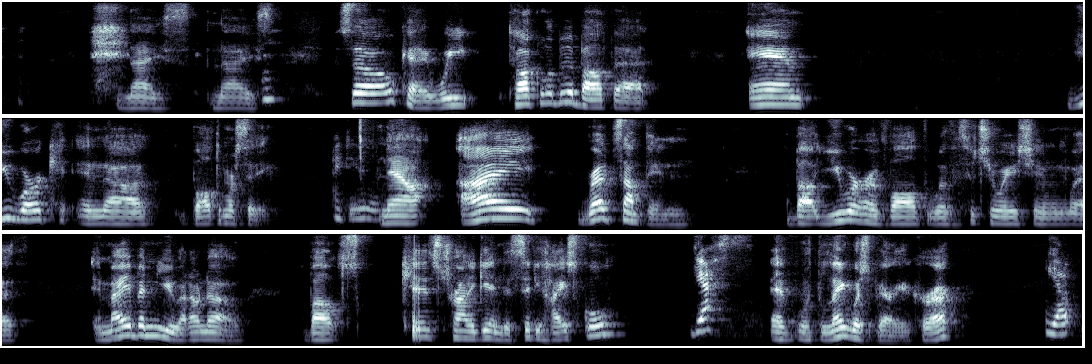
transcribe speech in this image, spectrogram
nice, nice. So, okay, we talk a little bit about that, and you work in uh, Baltimore City. I do. Now, I read something about you were involved with a situation with it may have been you, I don't know, about kids trying to get into city high school. Yes. And with the language barrier, correct? Yep.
